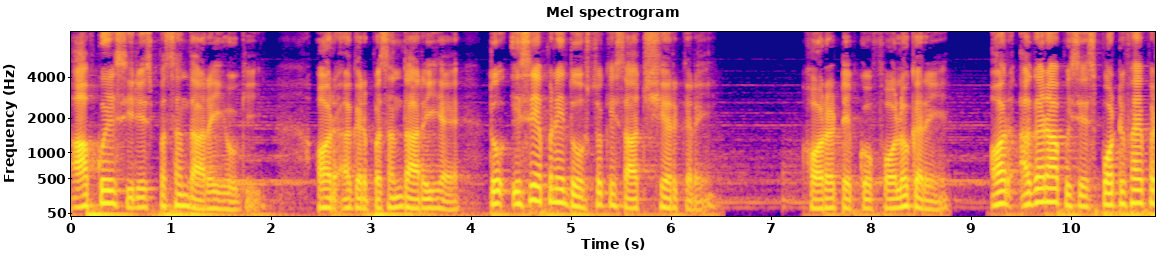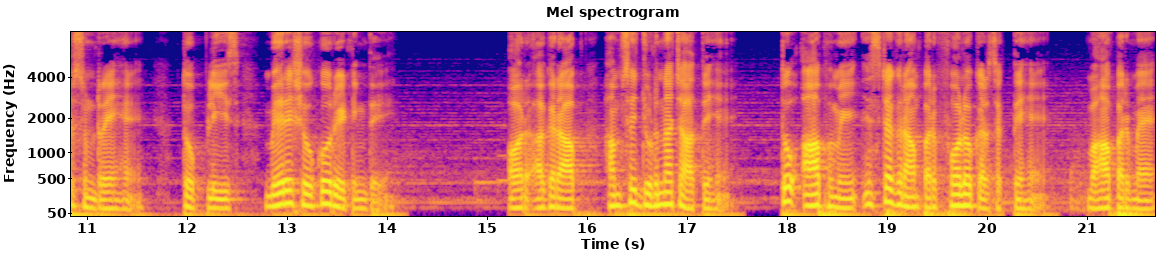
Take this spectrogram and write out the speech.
आपको ये सीरीज़ पसंद आ रही होगी। और अगर पसंद आ रही है तो इसे अपने दोस्तों के साथ शेयर करें। हॉरर टेप को फॉलो करें। और अगर आप इसे स्पॉटिफाई पर सुन रहे हैं तो प्लीज़ मेरे शो को रेटिंग दें। और अगर आप हमसे जुड़ना चाहते हैं तो आप हमें इंस्टाग्राम पर फॉलो कर सकते हैं। वहाँ पर मैं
